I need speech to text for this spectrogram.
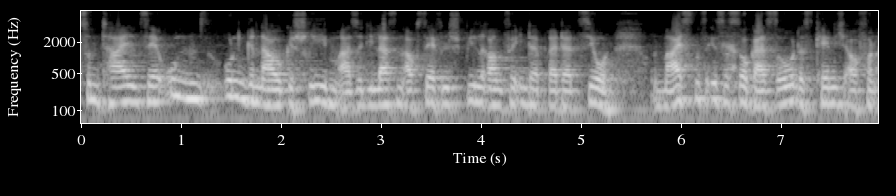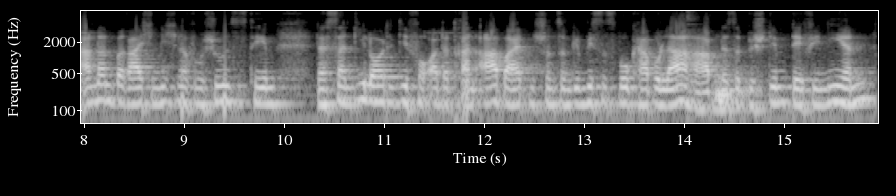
zum Teil sehr un, ungenau geschrieben. Also die lassen auch sehr viel Spielraum für Interpretation. Und meistens ist ja. es sogar so, das kenne ich auch von anderen Bereichen, nicht nur vom Schulsystem, dass dann die Leute, die vor Ort daran arbeiten, schon so ein gewisses Vokabular haben, das sie bestimmt definieren,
